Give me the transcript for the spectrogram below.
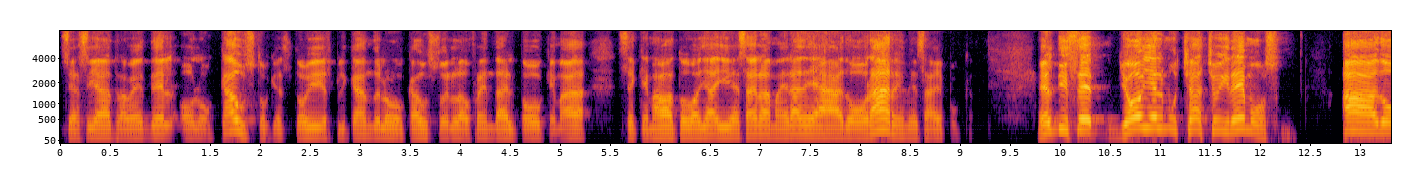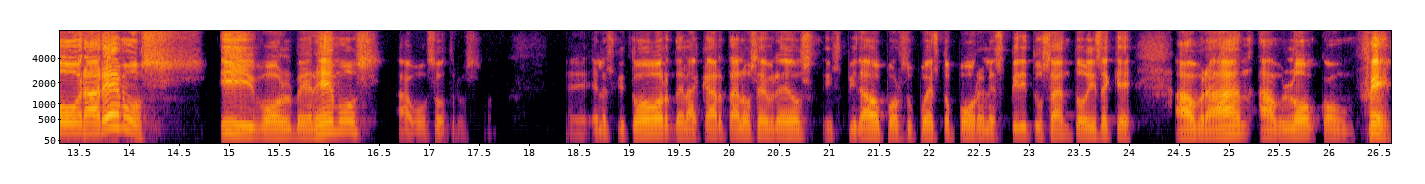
se hacía a través del holocausto que estoy explicando. El holocausto era la ofrenda del todo quemada, se quemaba todo allá y esa era la manera de adorar en esa época. Él dice, yo y el muchacho iremos adoraremos y volveremos a vosotros. Eh, el escritor de la carta a los hebreos, inspirado por supuesto por el Espíritu Santo, dice que Abraham habló con fe,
